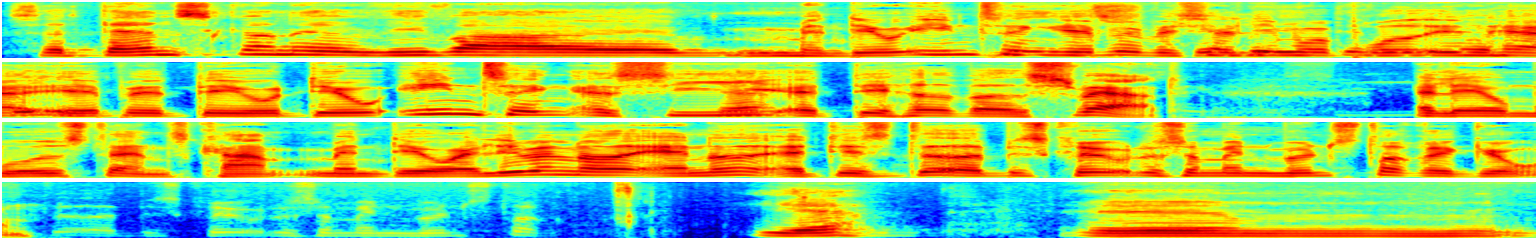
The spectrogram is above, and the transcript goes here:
så danskerne, vi var... Øh, Men det er jo en ting, Ebbe, hvis jeg lige må bryde ind her, Ebbe, det er jo, det er jo en ting at sige, ja. at det havde været svært at lave modstandskamp, men det er jo alligevel noget andet, at det at beskrive det som en mønsterregion. Ja. Øhm,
